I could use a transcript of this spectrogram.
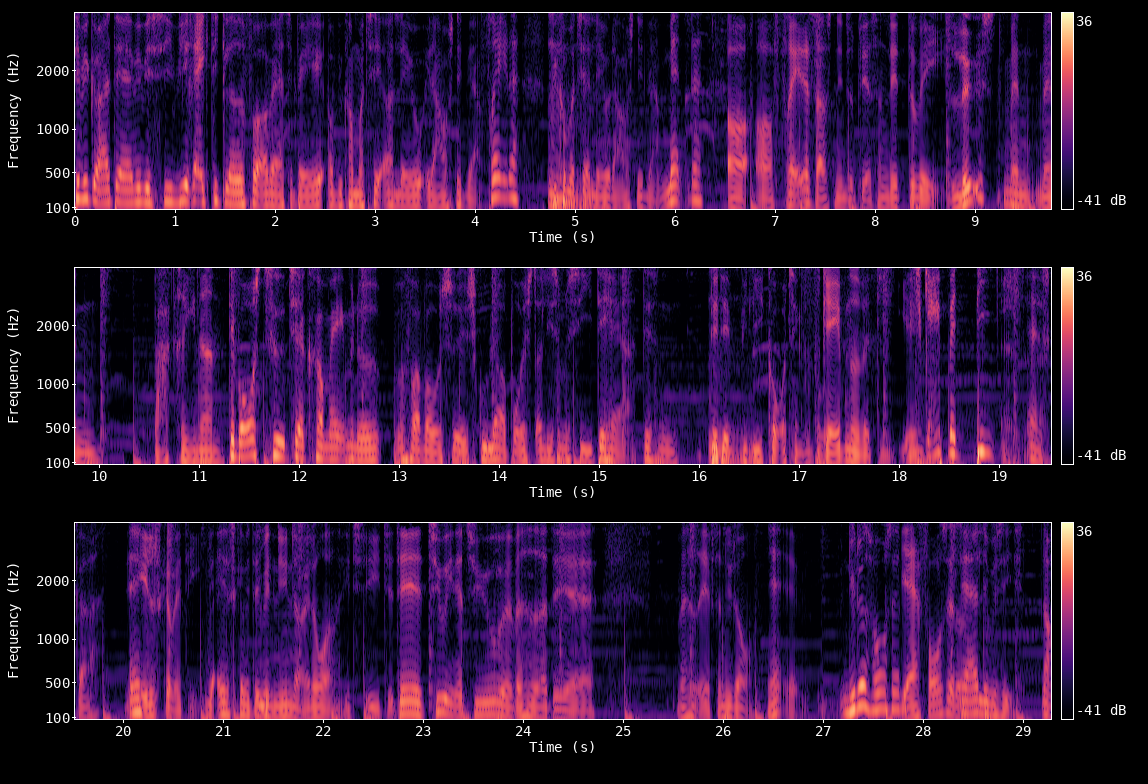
det vi gør, det er, at vi vil sige, at vi er rigtig glade for at være tilbage, og vi kommer til at lave et afsnit hver fredag. Vi kommer Mm. til at lave et afsnit hver mandag. Og, og fredagsafsnittet bliver sådan lidt, du ved, løst, men, men bare grineren. Det er vores tid til at komme af med noget for vores øh, skuldre og bryst, og ligesom at sige, det her, det er, sådan, det, er det, vi lige går og tænker på. Skabe noget værdi, ikke? Skab værdi, Altså. Asger. Jeg elsker værdi. Jeg elsker værdi. Det er mit nye nøgleord. I, i, det er 2021, øh, hvad hedder det, øh, hvad hedder efter nytår? Ja, øh, nytårsforsæt? Ja, fortsættet. Ja, lige præcis. Nå,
